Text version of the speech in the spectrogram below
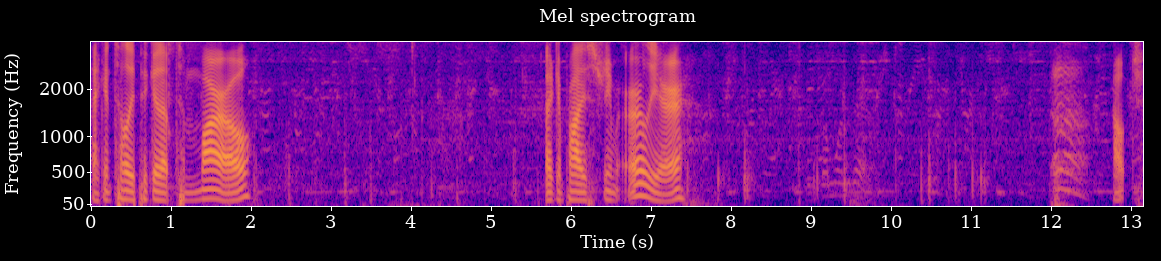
I can totally pick it up tomorrow. I can probably stream earlier. Ouch.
